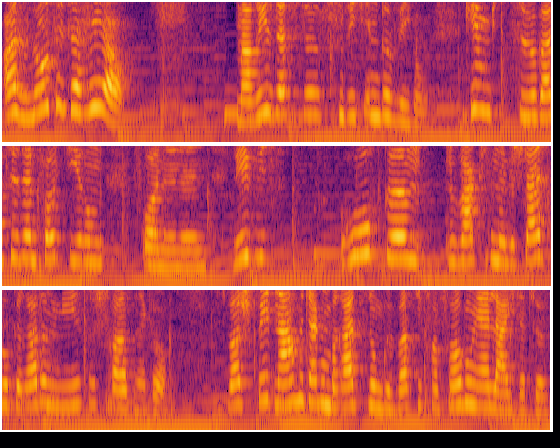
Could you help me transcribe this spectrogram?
Also los hinterher! Marie setzte sich in Bewegung. Kim zögerte, dann folgte ihren Freundinnen. Levis hochgewachsene Gestalt bog gerade um die nächste Straßenecke. Es war spät Nachmittag und bereits dunkel, was die Verfolgung erleichterte.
